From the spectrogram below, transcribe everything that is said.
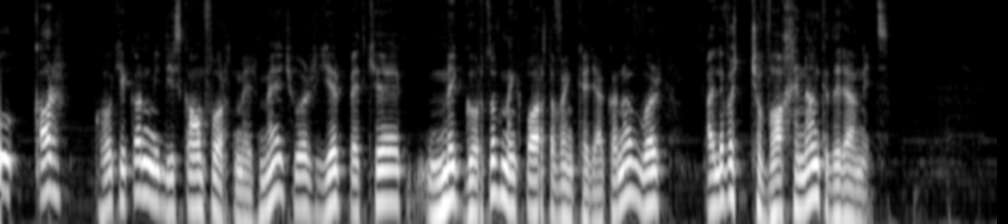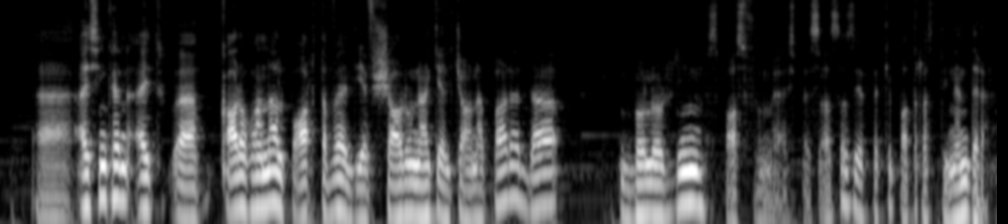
ու կար հոգեկան մի դիսկոմֆորտ մեր մեջ, որ երբ պետք է մեկ գործով մենք պարտվենք քրեականով, որ այլևս չվախենանք դրանից։ Այսինքն այդ կարողանալ պարտվել եւ շարունակել ճանապարհը դա բոլորին սպասվում է, այսպես ասած, եւ պետք է պատրաստ լինեն դրան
